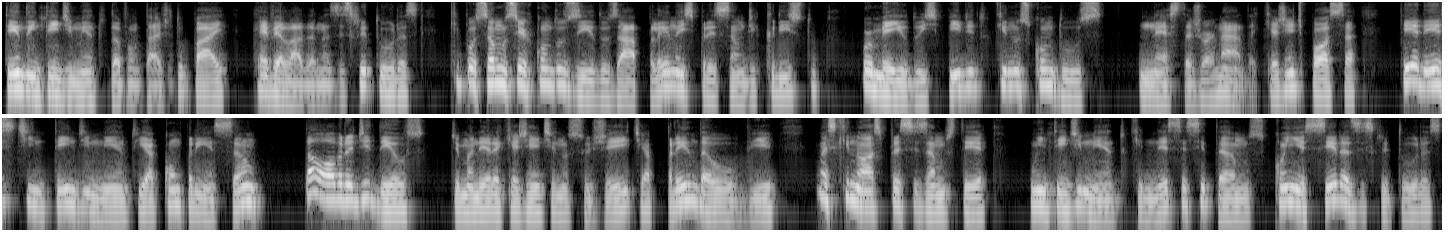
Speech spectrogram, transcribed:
Tendo entendimento da vontade do Pai, revelada nas Escrituras, que possamos ser conduzidos à plena expressão de Cristo por meio do Espírito que nos conduz nesta jornada. Que a gente possa ter este entendimento e a compreensão da obra de Deus, de maneira que a gente nos sujeite, aprenda a ouvir, mas que nós precisamos ter o entendimento que necessitamos conhecer as Escrituras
